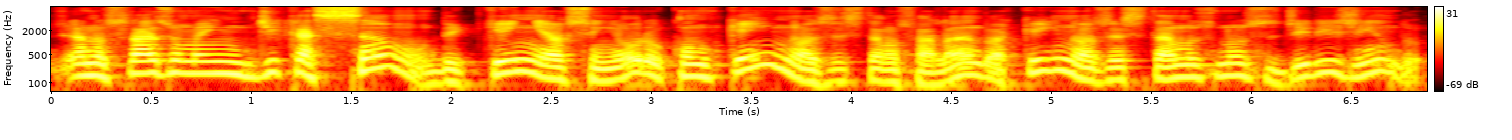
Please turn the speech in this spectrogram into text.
já nos traz uma indicação de quem é o Senhor, ou com quem nós estamos falando, a quem nós estamos nos dirigindo.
